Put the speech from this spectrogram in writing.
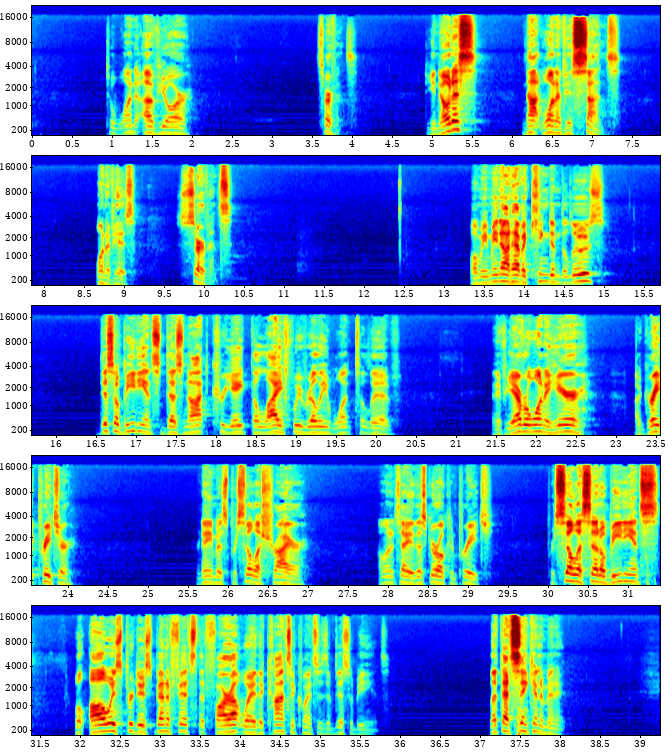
to one of your servants. Do you notice? Not one of his sons, one of his servants. While we may not have a kingdom to lose, disobedience does not create the life we really want to live. And if you ever want to hear a great preacher, her name is Priscilla Shirer. I want to tell you, this girl can preach. Priscilla said, Obedience will always produce benefits that far outweigh the consequences of disobedience. Let that sink in a minute.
